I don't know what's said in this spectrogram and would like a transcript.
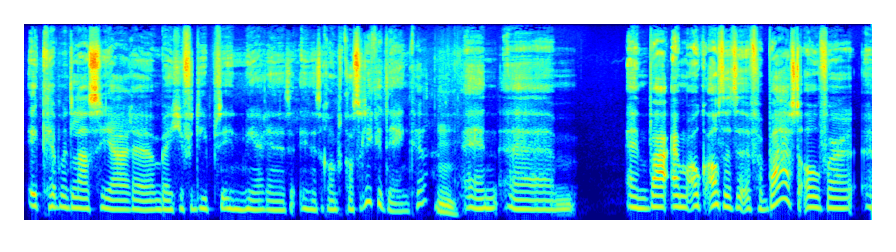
ik heb me de laatste jaren een beetje verdiept in meer in het, in het Rooms-Katholieke denken. Hm. En, ehm, en waar en me ook altijd eh, verbaasd over eh,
